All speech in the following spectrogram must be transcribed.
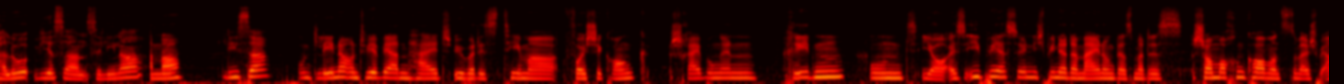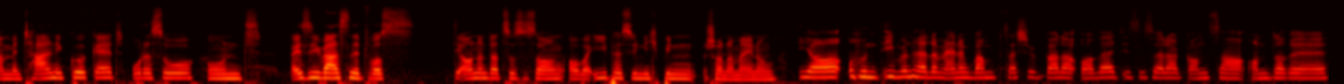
Hallo, wir sind Selina, Anna, Lisa und Lena und wir werden heute über das Thema falsche Krankschreibungen reden. Und ja, also ich persönlich bin ja der Meinung, dass man das schon machen kann, wenn es zum Beispiel am Mental nicht gut geht oder so. Und also ich weiß nicht, was die anderen dazu so sagen, aber ich persönlich bin schon der Meinung. Ja, und ich bin halt der Meinung, beim, zum Beispiel bei der Arbeit ist es halt eine ganz andere,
